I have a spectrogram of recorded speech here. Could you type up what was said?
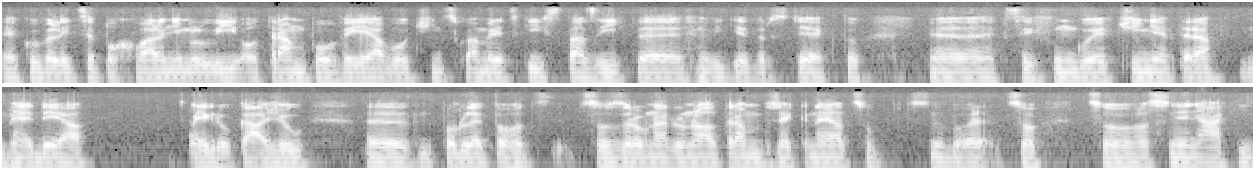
jako velice pochvalně mluví o Trumpovi a o čínsko-amerických stazích, to je vidět prostě, jak to jak si funguje v Číně, teda média, jak dokážou podle toho, co zrovna Donald Trump řekne a co, nebo co, co vlastně nějaký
